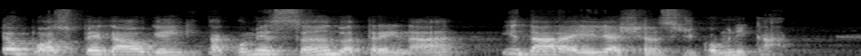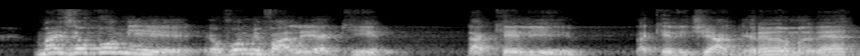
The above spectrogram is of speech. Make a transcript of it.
eu posso pegar alguém que está começando a treinar e dar a ele a chance de comunicar. Mas eu vou me, eu vou me valer aqui daquele, daquele diagrama, né,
